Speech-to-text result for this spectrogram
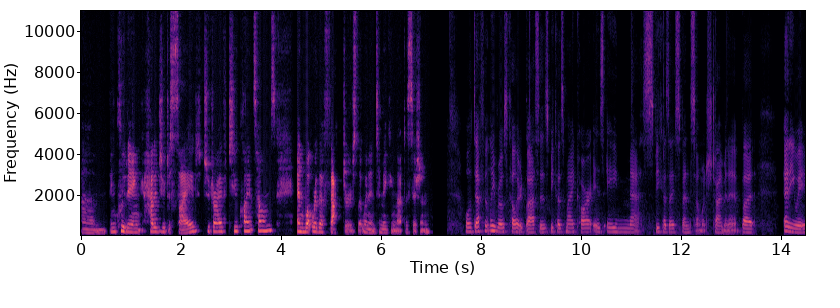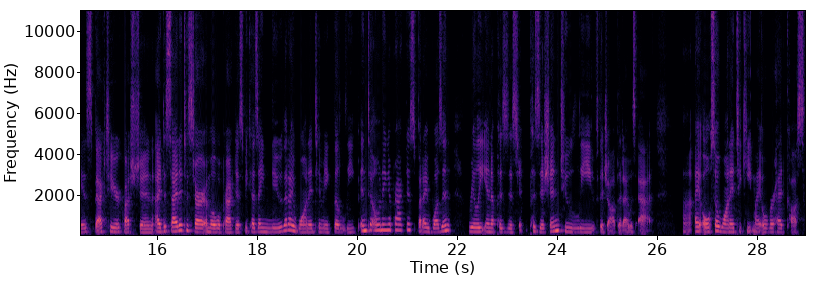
um, including how did you decide to drive to clients' homes and what were the factors that went into making that decision? Well, definitely rose colored glasses because my car is a mess because I spend so much time in it. But, anyways, back to your question. I decided to start a mobile practice because I knew that I wanted to make the leap into owning a practice, but I wasn't really in a position position to leave the job that I was at. Uh, I also wanted to keep my overhead costs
